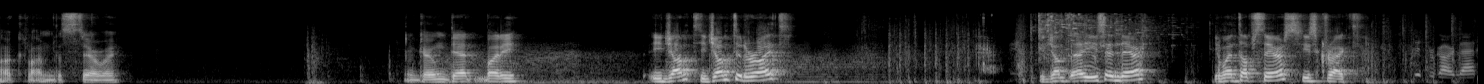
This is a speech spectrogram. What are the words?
I'll climb the stairway. I'm going dead, buddy. He jumped. He jumped to the right. He jumped. Uh, he's in there. He went upstairs. He's cracked. Disregard that.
